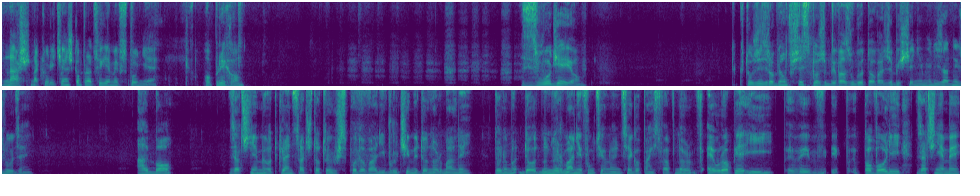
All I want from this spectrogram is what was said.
nasz, na który ciężko pracujemy wspólnie, oprychom, złodziejom, którzy zrobią wszystko, żeby was ugotować, żebyście nie mieli żadnych złudzeń. Albo zaczniemy odkręcać to, co już spodowali, wrócimy do normalnej, do, do, do normalnie funkcjonującego państwa w, w Europie i w, powoli zaczniemy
